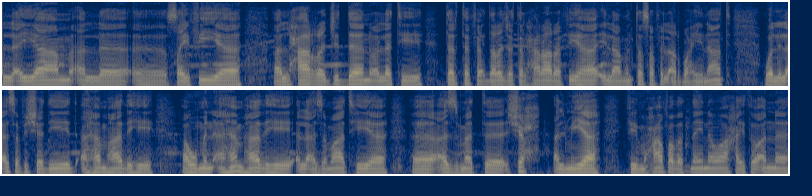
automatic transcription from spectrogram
الأيام الصيفية الحارة جدا والتي ترتفع درجة الحرارة فيها إلى منتصف الأربعينات. وللأسف الشديد أهم هذه أو من أهم هذه الأزمات هي آه، أزمة شح المياه في محافظة نينوى حيث أن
